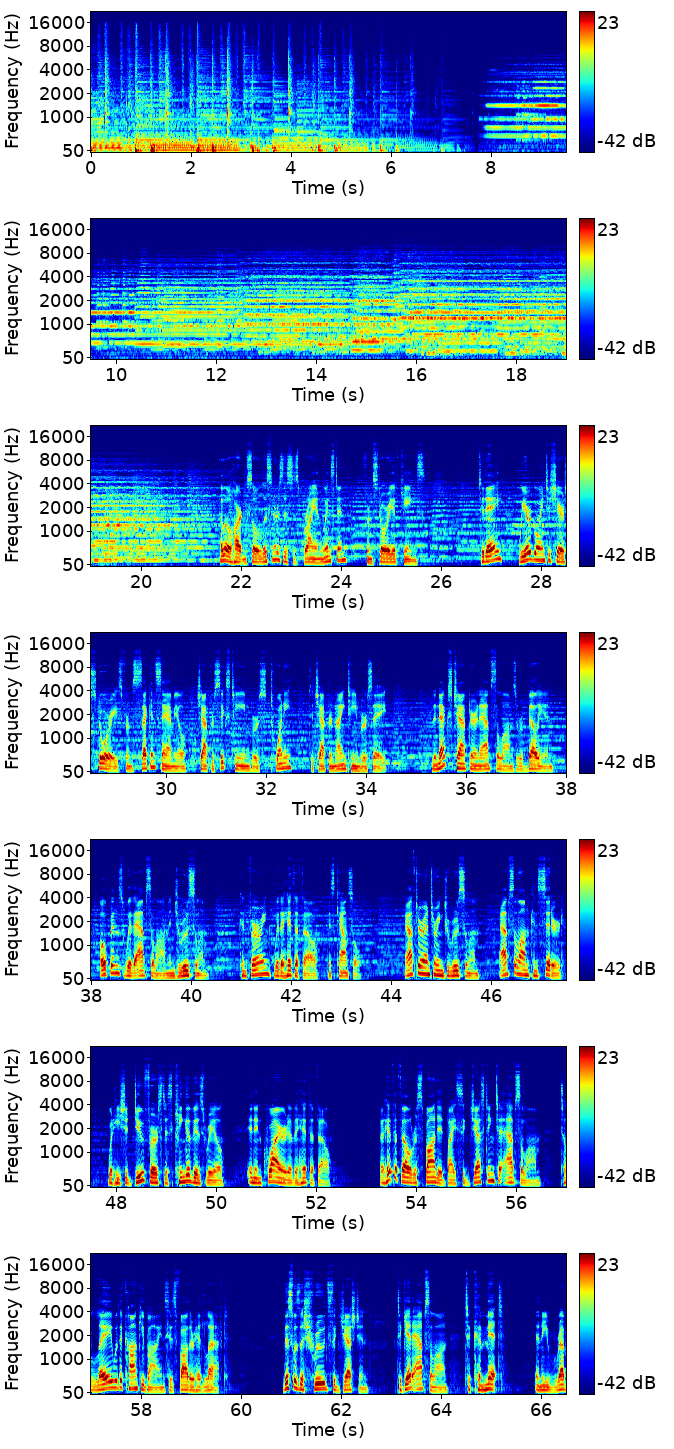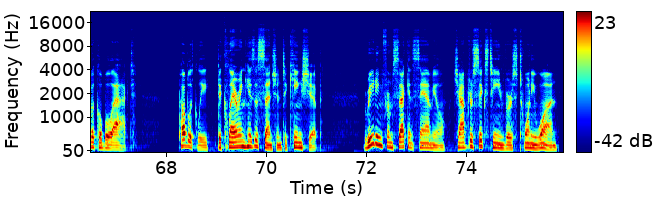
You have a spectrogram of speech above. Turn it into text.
Hello, Heart and Soul listeners. This is Brian Winston from Story of Kings. Today, we are going to share stories from 2 Samuel chapter 16 verse 20 to chapter 19 verse 8. The next chapter in Absalom's rebellion opens with Absalom in Jerusalem, conferring with Ahithophel, his counsel. After entering Jerusalem, Absalom considered what he should do first as king of Israel and inquired of Ahithophel. Ahithophel responded by suggesting to Absalom to lay with the concubines his father had left. This was a shrewd suggestion to get Absalom to commit an irrevocable act, publicly declaring his ascension to kingship. Reading from 2 Samuel chapter 16 verse 21,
